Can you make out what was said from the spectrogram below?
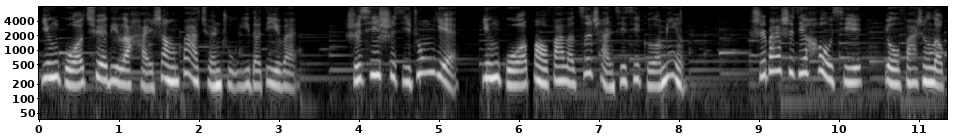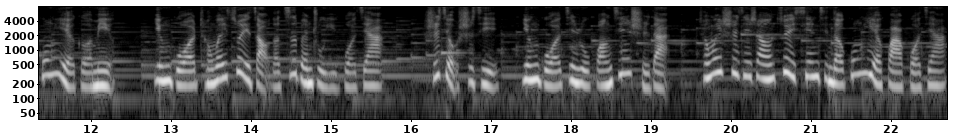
英国确立了海上霸权主义的地位。十七世纪中叶，英国爆发了资产阶级革命。十八世纪后期，又发生了工业革命，英国成为最早的资本主义国家。十九世纪，英国进入黄金时代，成为世界上最先进的工业化国家。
